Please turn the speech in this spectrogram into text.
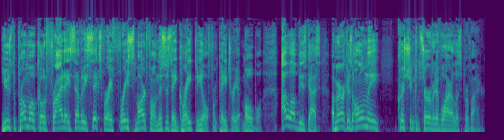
Use the promo code Friday76 for a free smartphone. This is a great deal from Patriot Mobile. I love these guys. America's only Christian conservative wireless provider.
